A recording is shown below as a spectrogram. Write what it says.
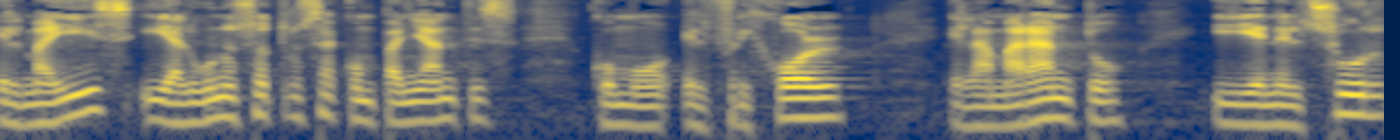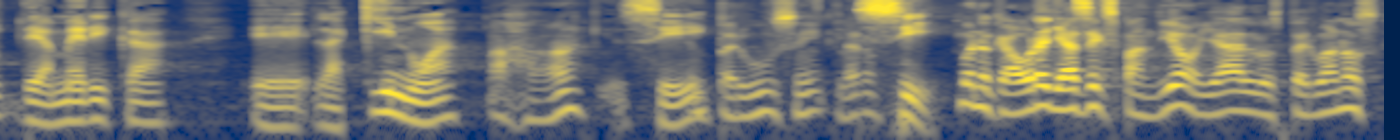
el maíz y algunos otros acompañantes como el frijol, el amaranto y en el sur de América eh, la quinoa. Ajá. Sí. En Perú, sí, claro. Sí. Bueno, que ahora ya se expandió, ya los peruanos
